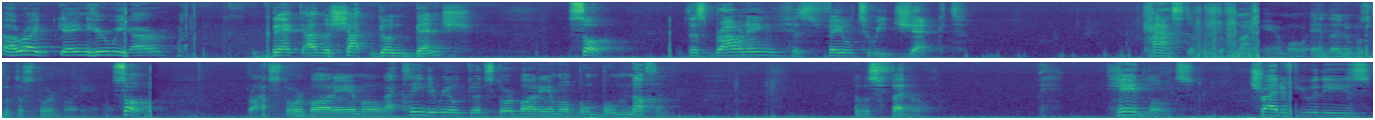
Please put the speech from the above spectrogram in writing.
All right, gang, here we are, back on the shotgun bench. So, this Browning has failed to eject constantly with my ammo, and then it was with the store bought ammo. So, brought store bought ammo. I cleaned it real good, store bought ammo, boom, boom, nothing. It was federal. Hand loads. Tried a few of these.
